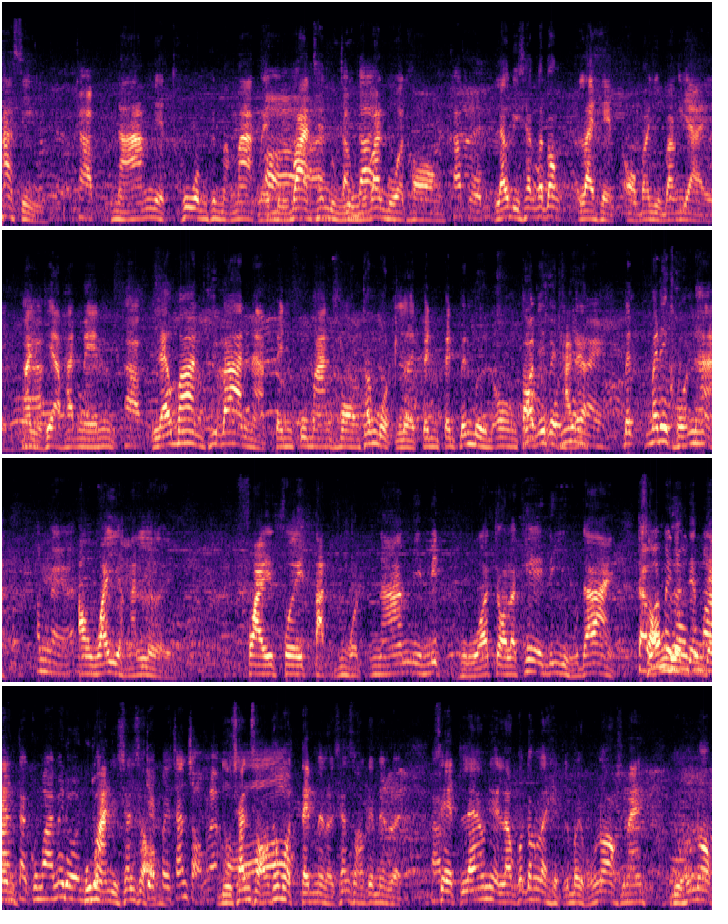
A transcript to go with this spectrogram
54 ครับน้ำเนี่ยท่วมขึ้นมามากเลยอ่าหมู่บ้านฉันอยู่อจำยู่ได้หมู่บ้านบัวทอง ครับผม แล้วดิฉันก็ต้องระเหตุออกมาอยู่บางใหญ่ มาอยู่ที่อพาร์ตเมนต์ครับแล้วบ้านที่บ้านน่ะเป็นกุมารทองทั้งหมดเลยเป็นเป็นเป็นหมื่นองค์ ตอนนี้ไปถ่ายแล้วขนยังไง เป็นไม่ได้ขนฮะ ทำไงฮะ เอาไว้อย่างนั้นเลย ไฟเฟยตัดหมดน้ำนี่มิดหัวจระเข้ที่อยู่ได้แต่สอว่างไม่เดืโดอนนกุมารเต็มแต่กุมารไม่โดนกุมารอยู่ชั้นสอง เก็บไปชั้นสองแล้วๆอยู่ชั้นสองทั้งหมดเต็มไปเลยชั้นสองเต็มไปเลย ครับ เสร็จแล้วเนี่ยเราก็ต้องระเหตุระเบิดของนอกใช่ไหมอยู่ข้างนอก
